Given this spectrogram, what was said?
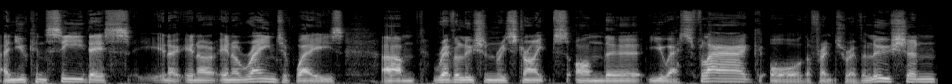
and you can see this, you know, in a in a range of ways. Um, revolutionary stripes on the U.S. flag or the French Revolution,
